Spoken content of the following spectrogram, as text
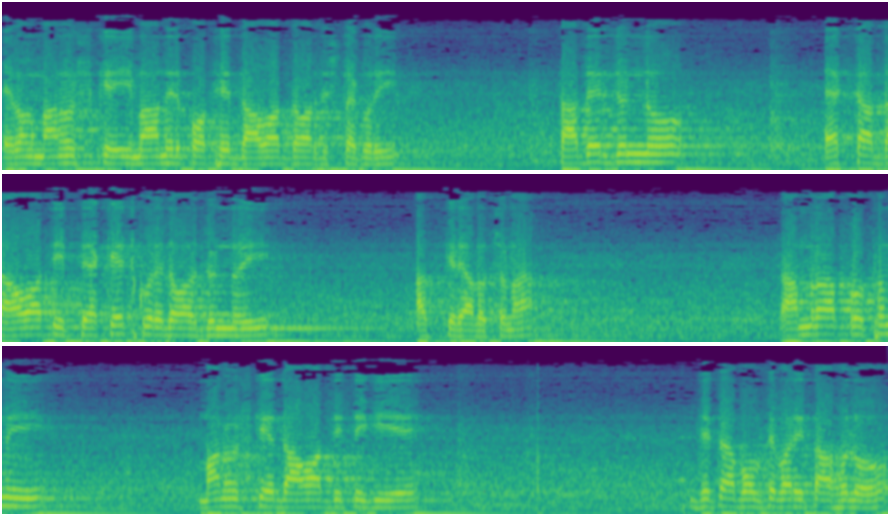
এবং মানুষকে ইমানের পথে দাওয়াত দেওয়ার চেষ্টা করি। তাদের জন্য একটা দাওয়াতি প্যাকেট করে দেওয়ার জন্যই আজকের আলোচনা। আমরা প্রথমেই মানুষকে দাওয়াত দিতে গিয়ে যেটা বলতে পারি তা হল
